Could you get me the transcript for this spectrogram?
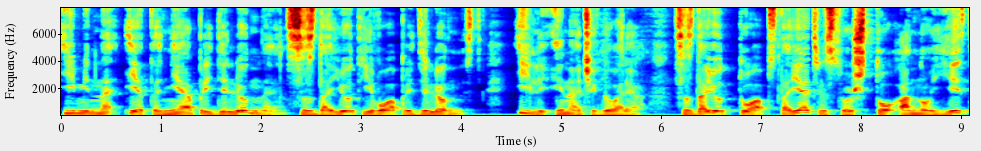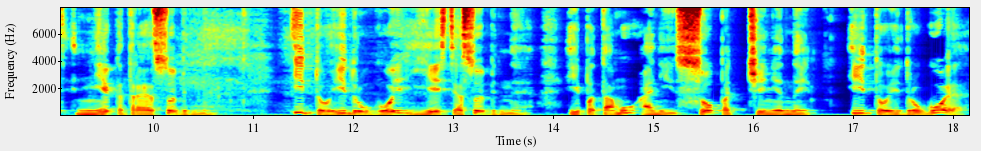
Именно это неопределенное создает его определенность, или, иначе говоря, создает то обстоятельство, что оно есть некоторое особенное. И то, и другое есть особенное, и потому они соподчинены. И то, и другое,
